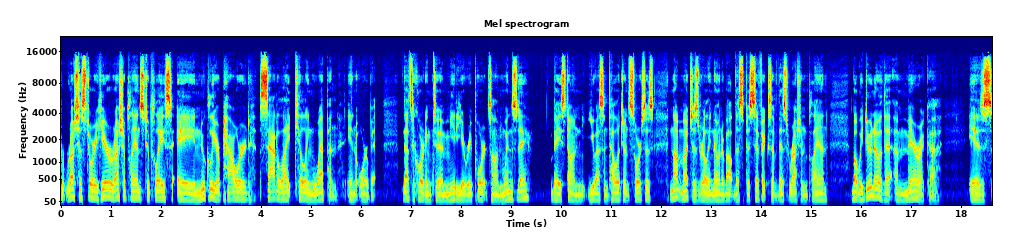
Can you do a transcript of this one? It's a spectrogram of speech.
Russia story here Russia plans to place a nuclear powered satellite killing weapon in orbit. That's according to media reports on Wednesday. Based on U.S. intelligence sources, not much is really known about the specifics of this Russian plan, but we do know that America is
